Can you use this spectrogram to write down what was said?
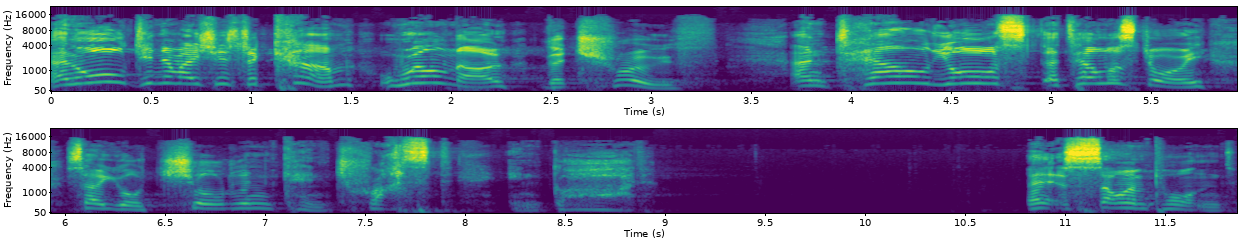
and all generations to come will know the truth. And tell, your, uh, tell the story so your children can trust in God. Is so important.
